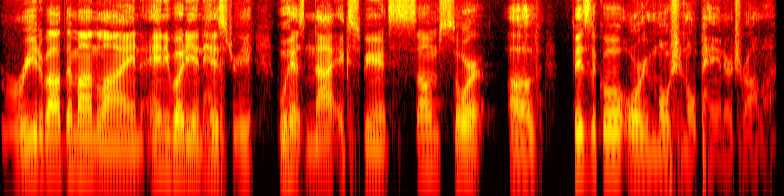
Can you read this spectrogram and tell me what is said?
read about them online, anybody in history who has not experienced some sort of physical or emotional pain or trauma.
